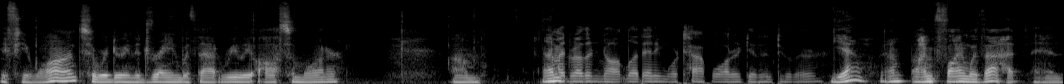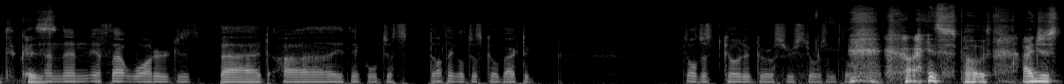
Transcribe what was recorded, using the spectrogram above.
If you want, so we're doing the drain with that really awesome water. Um, I'm, I'd rather not let any more tap water get into there. yeah, I'm I'm fine with that, and because And then if that water is bad, uh, I think we'll just. I think I'll just go back to. I'll just go to grocery stores and fill it. I suppose I just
